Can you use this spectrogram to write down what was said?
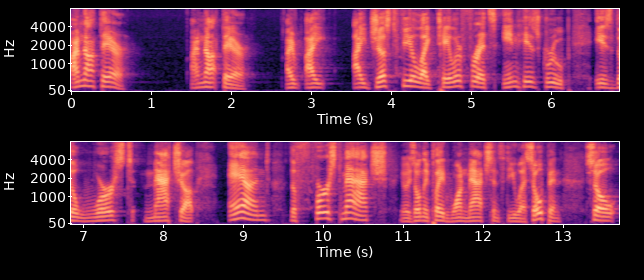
I'm not there. I'm not there. I I I just feel like Taylor Fritz in his group is the worst matchup and the first match, you know, he's only played one match since the US Open. So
